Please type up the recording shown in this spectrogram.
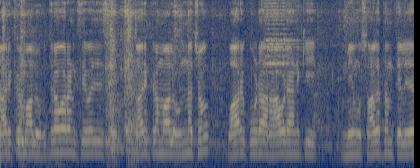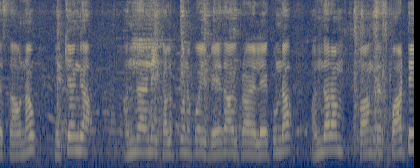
కార్యక్రమాలు రుద్రవరానికి సేవ చేసే కార్యక్రమాలు ఉన్నచో వారు కూడా రావడానికి మేము స్వాగతం తెలియజేస్తా ఉన్నాం. ముఖ్యంగా అందరినీ కలుపుకొని పోయి భేదాభిప్రాయం లేకుండా అందరం కాంగ్రెస్ పార్టీ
